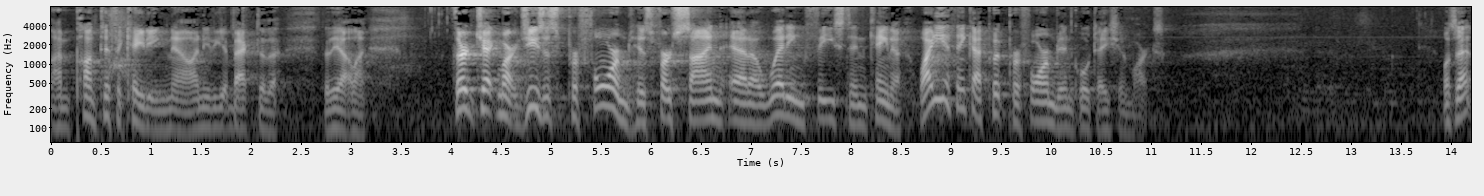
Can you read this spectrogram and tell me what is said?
I'm pontificating now. I need to get back to the to the outline. Third check mark. Jesus performed his first sign at a wedding feast in Cana. Why do you think I put performed in quotation marks? What's that?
